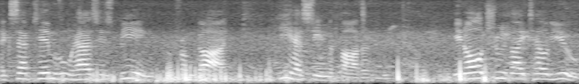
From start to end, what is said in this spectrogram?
except him who has his being from God. He has seen the Father. In all truth I tell you,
